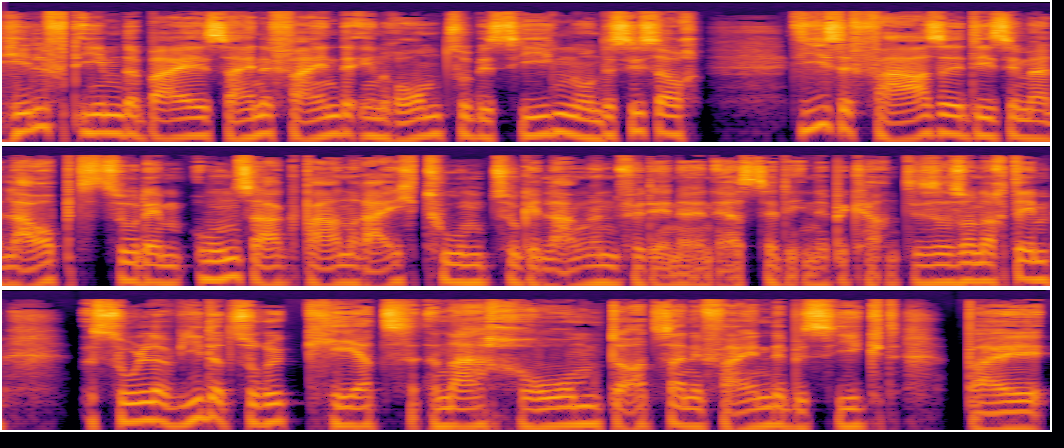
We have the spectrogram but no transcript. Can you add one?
hilft ihm dabei, seine Feinde in Rom zu besiegen. Und es ist auch diese Phase, die es ihm erlaubt, zu dem unsagbaren Reichtum zu gelangen, für den er in erster Linie bekannt ist. Also nachdem Sulla wieder zurückkehrt nach Rom, dort seine Feinde besiegt, bei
